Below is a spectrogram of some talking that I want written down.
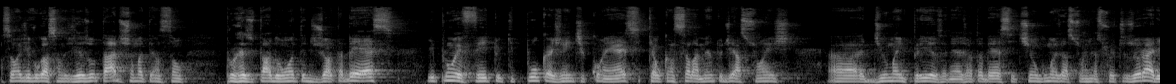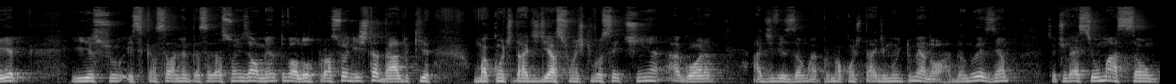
são a divulgação dos resultados, chama atenção para o resultado ontem de JBS e para um efeito que pouca gente conhece, que é o cancelamento de ações uh, de uma empresa. Né? A JBS tinha algumas ações na sua tesouraria e isso, esse cancelamento dessas ações aumenta o valor para o acionista, dado que uma quantidade de ações que você tinha, agora a divisão é para uma quantidade muito menor. Dando um exemplo, se eu tivesse uma ação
